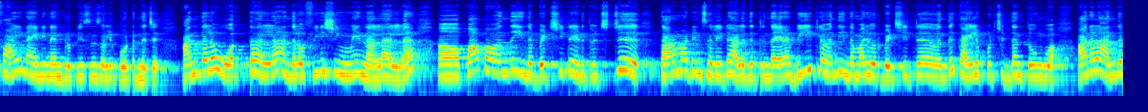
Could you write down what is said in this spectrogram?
ஃபைவ் நைன்டி நைன் ருபீஸ்னு சொல்லி போட்டிருந்துச்சு. அந்தளவு ஒர்த்தாக இல்லை அந்தளவு ஃபினிஷிங்குமே நல்லா இல்லை. பாப்பா வந்து இந்த பெட்ஷீட்டை எடுத்து வச்சுட்டு தரமாட்டேன்னு சொல்லிட்டு அழுதுட்டு இருந்தா. ஏன்னா வீட்டில் வந்து இந்த மாதிரி ஒரு பெட்ஷீட்டை வந்து கையில் பிடிச்சிட்டு தான் தூங்குவா. அதனால அந்த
